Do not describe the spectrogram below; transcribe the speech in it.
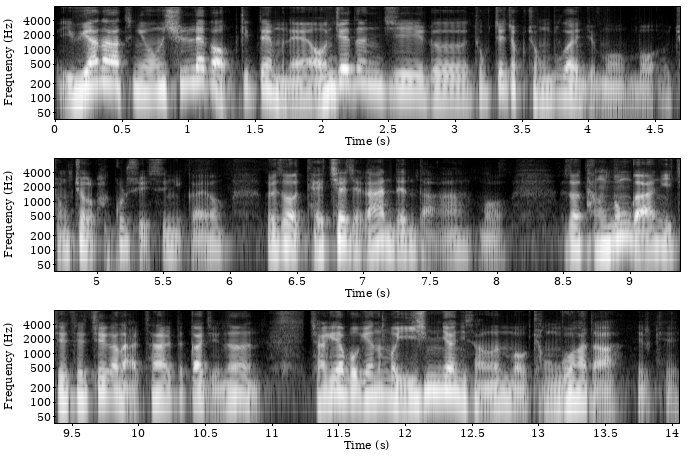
위안화 같은 경우는 신뢰가 없기 때문에 언제든지 그 독재적 정부가 이제 뭐, 뭐 정책을 바꿀 수 있으니까요. 그래서 대체제가 안 된다. 뭐 그래서 당분간 이 대체가 나타날 때까지는 자기가 보기에는 뭐 20년 이상은 뭐 경고하다 이렇게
